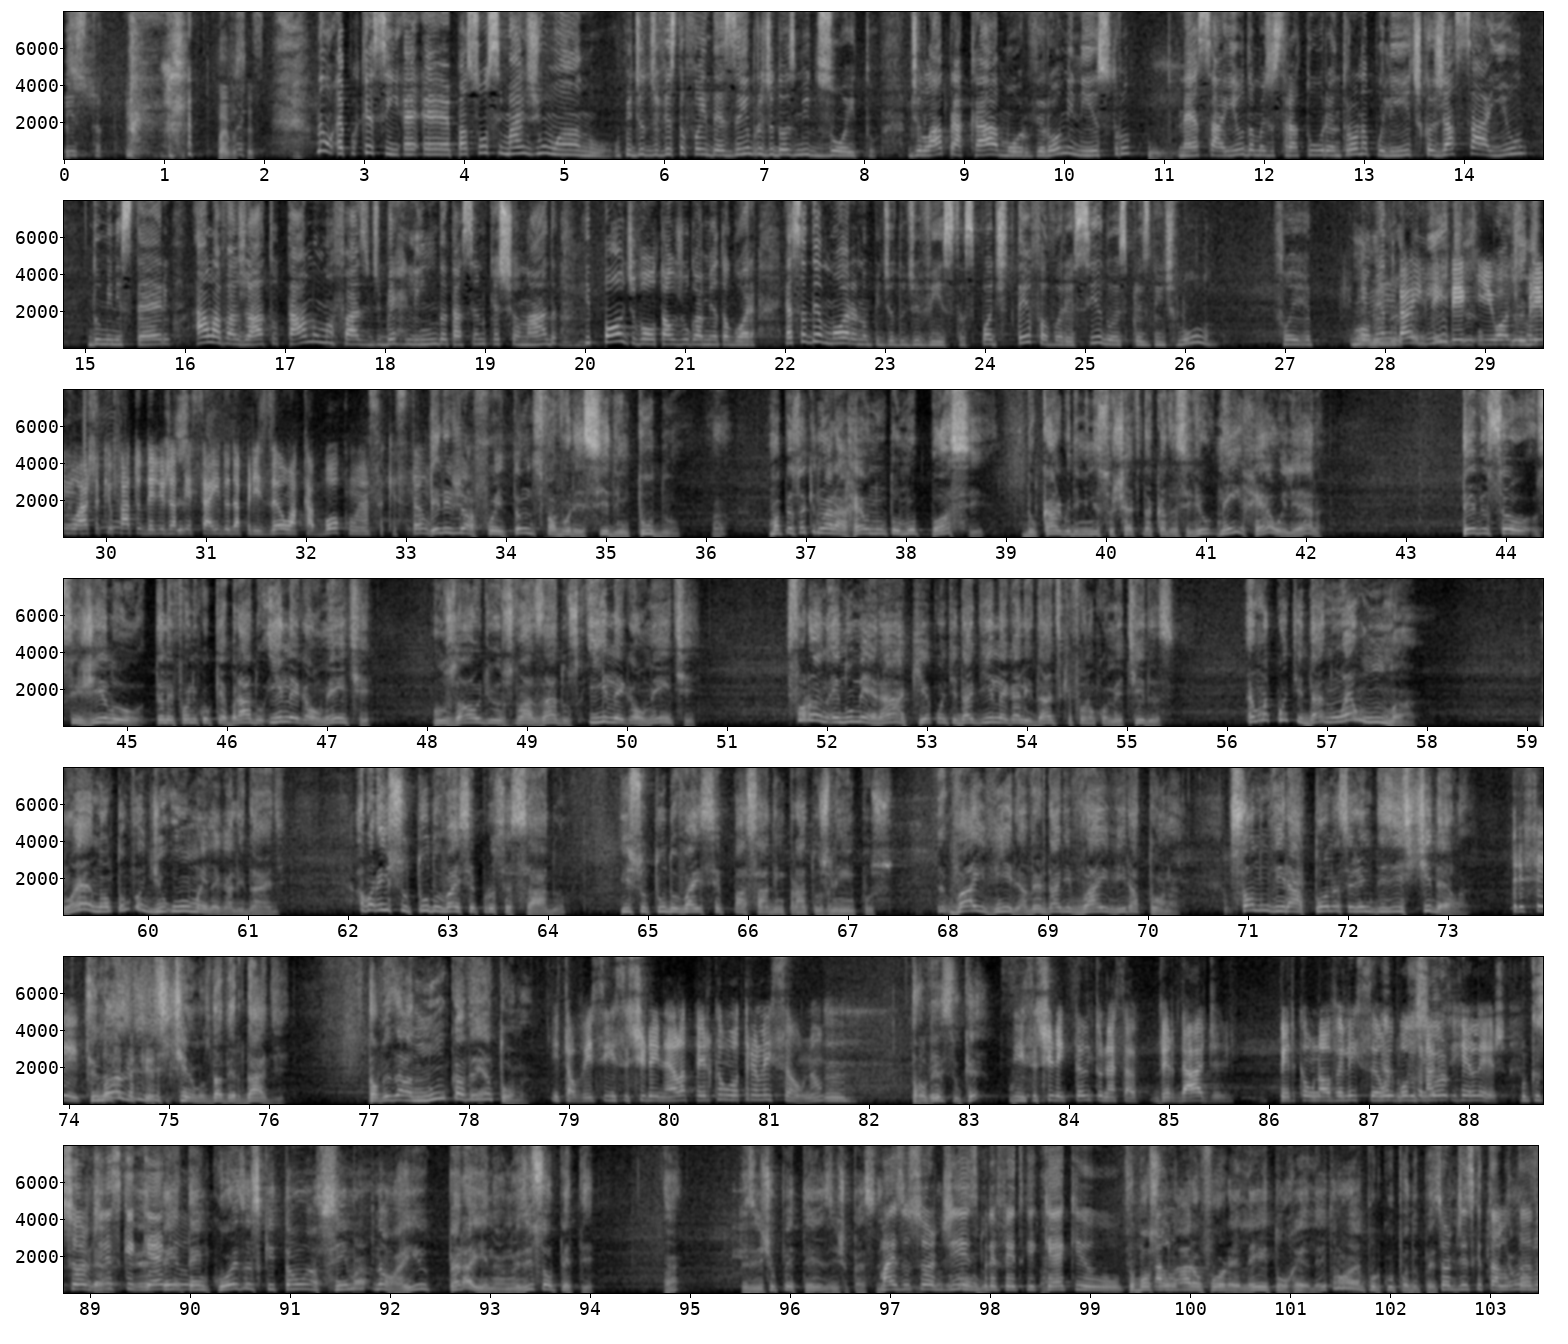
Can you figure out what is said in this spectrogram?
vista. Vai você. Não, é porque assim, é, é, passou-se mais de um ano. O pedido de vista foi em dezembro de 2018. De lá para cá, Moro virou ministro, né, saiu da magistratura, entrou na política, já saiu do Ministério. A Lava Jato está numa fase de berlinda, está sendo questionada uhum. e pode voltar ao julgamento agora. Essa demora no pedido de vistas pode ter favorecido o ex-presidente Lula? Foi o momento dá a entender que o Supremo acha que o fato dele já ter saído da prisão acabou com essa questão? Ele já foi tão desfavorecido em tudo. Né? Uma pessoa que não era réu não tomou posse do cargo de ministro-chefe da Casa Civil, nem réu ele era. Teve o seu sigilo telefônico quebrado ilegalmente, os áudios vazados ilegalmente. Se for enumerar aqui a quantidade de ilegalidades que foram cometidas, é uma quantidade, não é uma. Não é? Não estamos falando de uma ilegalidade. Agora, isso tudo vai ser processado, isso tudo vai ser passado em pratos limpos. Vai vir, a verdade vai vir à tona. Só não virá à tona se a gente desistir dela. Prefeito. Se nós desistirmos da verdade, talvez ela nunca venha à tona. E talvez, se insistirem nela, percam outra eleição, não? Hum. Talvez o quê? Se insistirem tanto nessa verdade, percam nova eleição é, e o Bolsonaro o senhor, se reeleja. Porque o senhor Olha, diz que é, quer tem, que... Tem coisas que estão acima... Não, aí, peraí, né? não existe só o PT. Né? Existe o PT, existe o PSD. Mas o senhor diz, mundo, prefeito, que né? quer que o... Se o Bolsonaro tá for eleito ou reeleito, não é por culpa do PT. O senhor diz que está lutando...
